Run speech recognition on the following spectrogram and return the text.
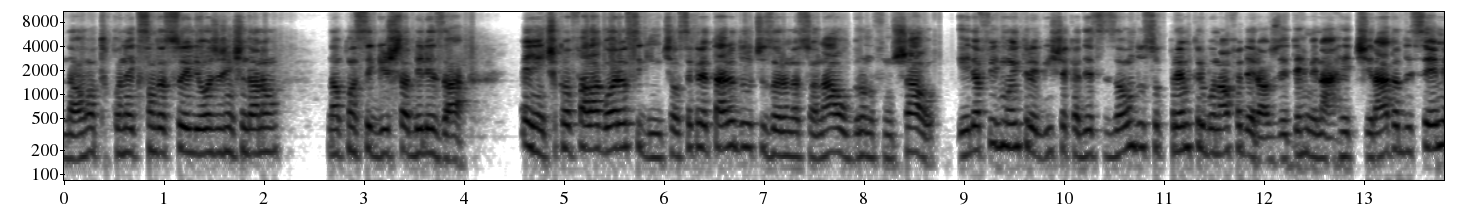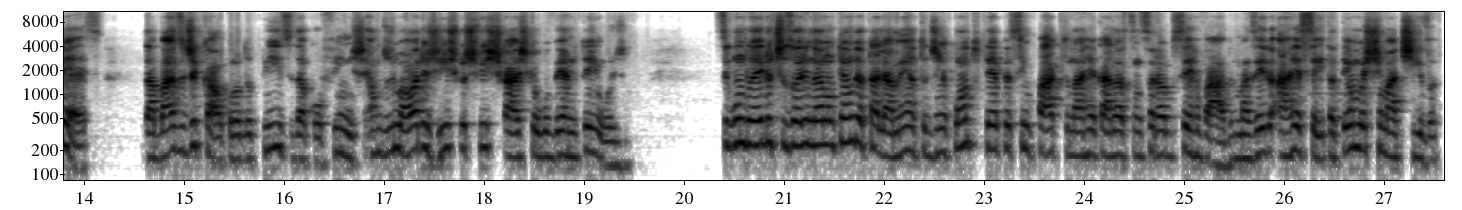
Não, a conexão da Sueli hoje a gente ainda não, não conseguiu estabilizar. Gente, o que eu falo agora é o seguinte: o secretário do Tesouro Nacional, Bruno Funchal, ele afirmou em entrevista que a decisão do Supremo Tribunal Federal de determinar a retirada do ICMS da base de cálculo do PIS e da COFINS é um dos maiores riscos fiscais que o governo tem hoje. Segundo ele, o Tesouro ainda não tem um detalhamento de em quanto tempo esse impacto na arrecadação será observado, mas ele, a Receita tem uma estimativa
